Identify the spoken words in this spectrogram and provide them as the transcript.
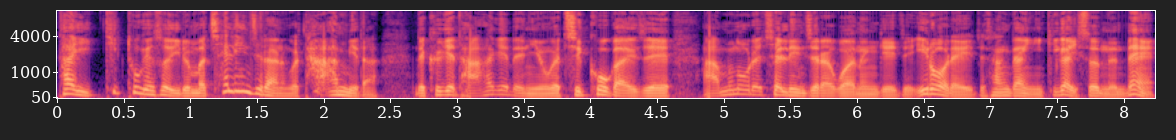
다 이 틱톡에서 이른바 챌린지라는 걸 다 합니다. 근데 그게 다 하게 된 이유가 지코가 이제 아무 노래 챌린지라고 하는 게 이제 1월에 이제 상당히 인기가 있었는데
